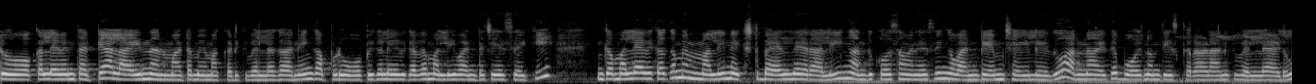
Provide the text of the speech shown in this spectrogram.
టూ ఒక లెవెన్ థర్టీ అలా అయిందనమాట మేము అక్కడికి వెళ్ళగానే. ఇంక అప్పుడు ఓపిక లేదు కదా మళ్ళీ వంట చేసేకి. ఇంకా మళ్ళీ అది కాక మేము మళ్ళీ నెక్స్ట్ బయలుదేరాలి. ఇంక అందుకోసం అనేసి ఇంకా వంట ఏం చేయలేదు. అన్న అయితే భోజనం తీసుకురావడానికి వెళ్ళాడు.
